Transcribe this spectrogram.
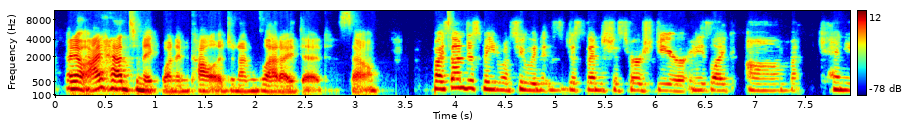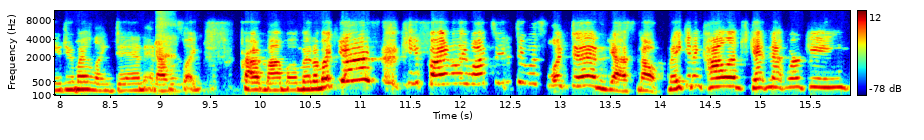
I know I had to make one in college and I'm glad I did. So, my son just made one too and just finished his first year and he's like um can you do my linkedin? And i was like proud mom moment. I'm like yes he finally wants me to do his linkedin. Yes no make it in college get networking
